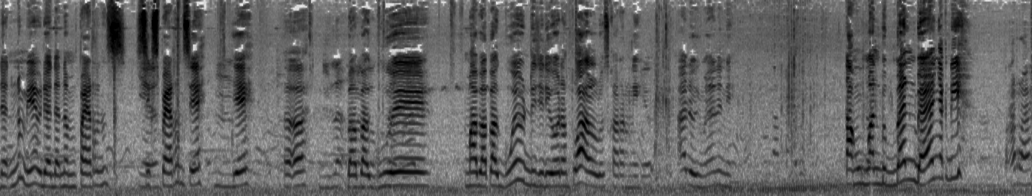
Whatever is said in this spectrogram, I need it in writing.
ada enam ya? Udah ada enam parents. Iya. six parents ya? Hmm. ya Heeh. gila bapak gue. ma bapak gue udah jadi orang tua lu sekarang nih. Yuk. aduh gimana nih? Tanggungan beban banyak nih. Parah.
